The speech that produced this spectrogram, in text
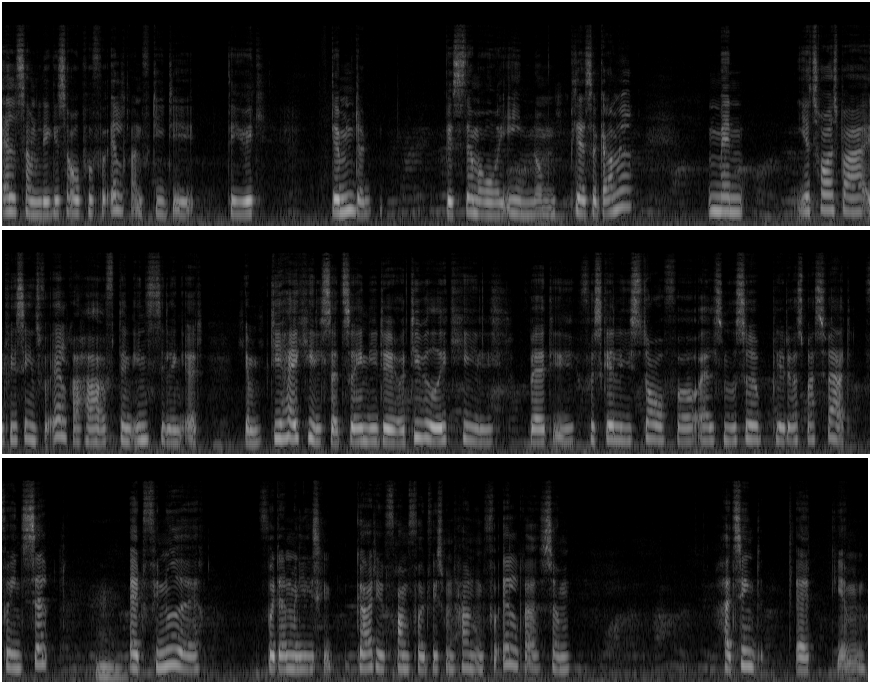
alt sammen lægges over på forældrene, fordi det, det er jo ikke dem, der bestemmer over en, når man bliver så gammel. Men jeg tror også bare, at hvis ens forældre har haft den indstilling, at jamen, de har ikke helt sat sig ind i det, og de ved ikke helt, hvad de forskellige står for, og alt sådan noget, så bliver det også bare svært for en selv mm. at finde ud af, hvordan man lige skal gøre det, frem for at hvis man har nogle forældre, som har tænkt, at jamen,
